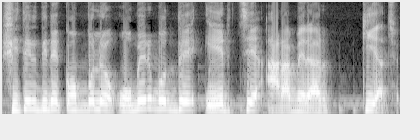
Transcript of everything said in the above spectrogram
শীতের দিনে কম্বলে ওমের মধ্যে এর চেয়ে আরামের আর কি আছে?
